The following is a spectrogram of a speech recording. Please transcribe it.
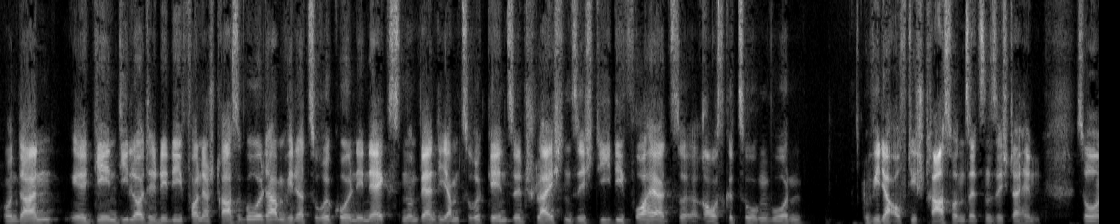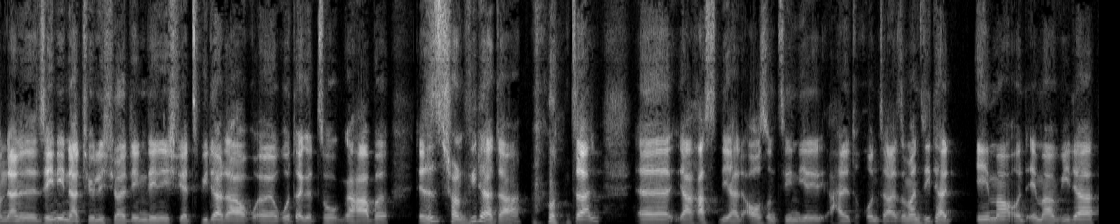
und dann äh, gehen die Leute, die die von der Straße geholt haben, wieder zurück, holen die nächsten. Und während die am Zurückgehen sind, schleichen sich die, die vorher rausgezogen wurden, wieder auf die Straße und setzen sich dahin. So, und dann äh, sehen die natürlich, ja, den, den ich jetzt wieder da äh, runtergezogen habe, der sitzt schon wieder da und dann äh, ja, rasten die halt aus und ziehen die halt runter. Also man sieht halt immer und immer wieder,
